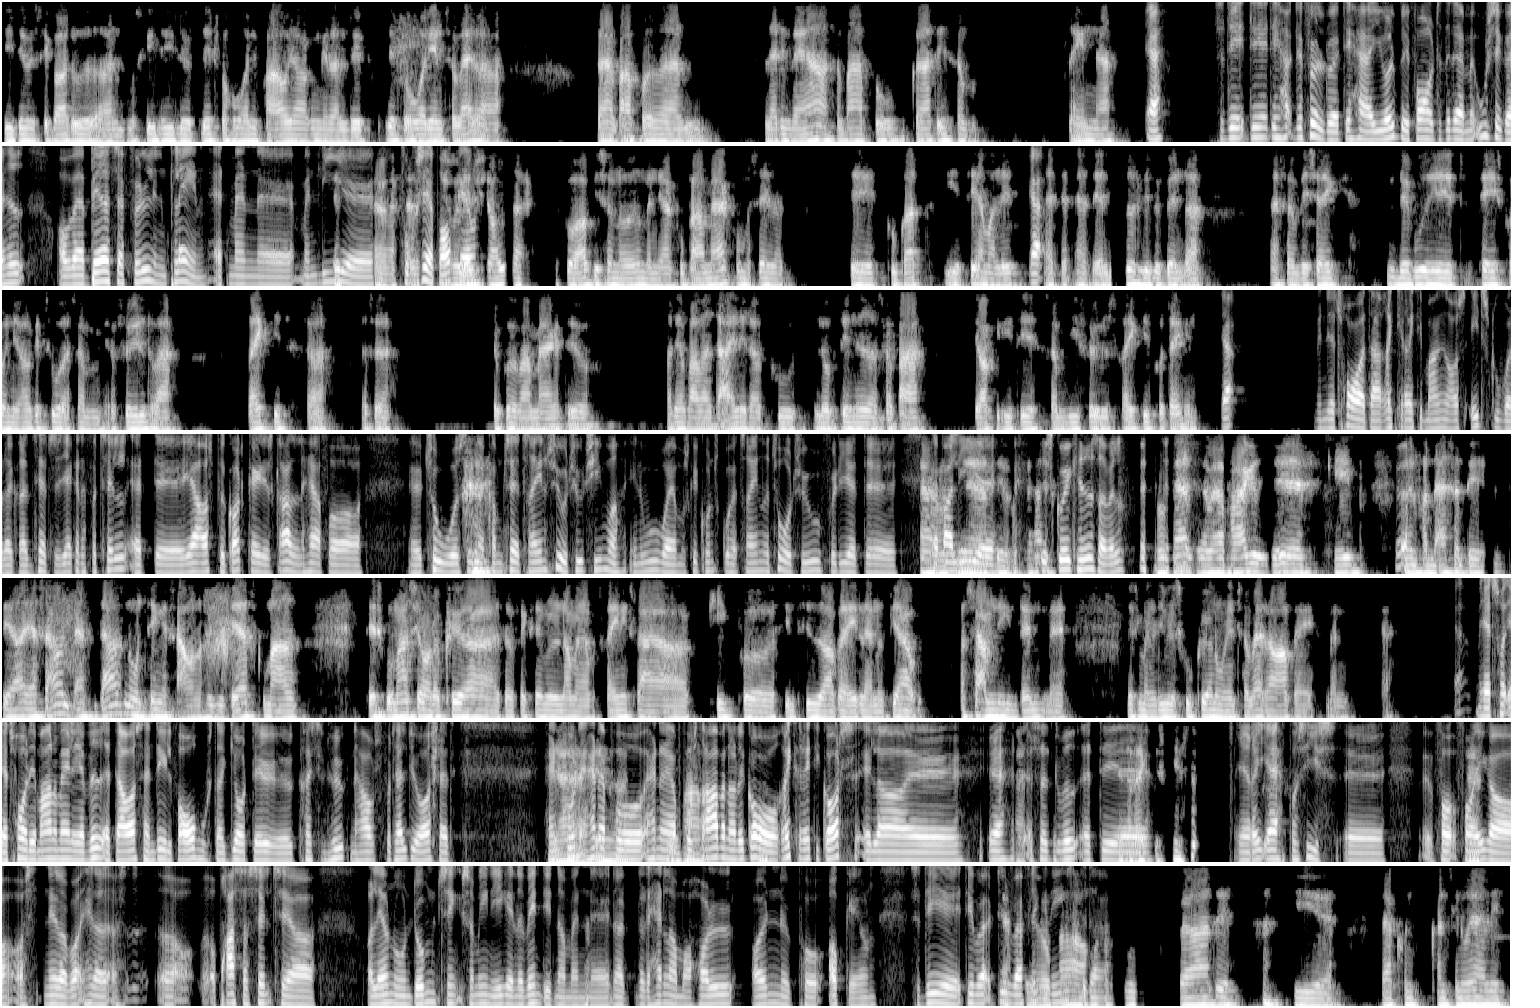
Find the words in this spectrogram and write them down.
fordi det ville se godt ud, og måske lige løbe lidt for hurtigt på afjoggen, eller løbe lidt for hurtigt intervaller, og så har jeg bare prøvet at lade det være, og så bare få gøre det, som planen er. Ja, så det, det, det, har, det føler du, at det har hjulpet i forhold til det der med usikkerhed, og være bedre til at følge en plan, at man, øh, man lige øh, fokuserer på opgaven. var lidt sjovt at gå op i sådan noget, men jeg kunne bare mærke på mig selv, at det kunne godt irritere mig lidt, Ja. at, at jeg pludselig begyndte at, altså hvis jeg ikke løb ud i et pace på en joggetur, som jeg følte var rigtigt, så, altså, så kunne jeg bare mærke, at det jo og det har bare været dejligt at kunne lukke det ned og så bare jogge i det, som lige føles rigtigt på dagen. Ja, men jeg tror, at der er rigtig, rigtig mange også AIDS-klubber, der kan til. Jeg kan da fortælle, at øh, jeg også blevet godt galt i skralden her for øh, to uger siden. Jeg kom til at træne 27 timer en uge, hvor jeg måske kun skulle have trænet 22, fordi at øh, ja, jeg bare lige... Øh, det, det skulle ikke hedde sig, vel? det er være pakket i det camp. Men for, altså, det, det er, jeg savner, altså, der er også nogle ting, jeg savner, fordi det er sgu meget, det er sgu meget sjovt at køre, altså for eksempel når man er på træningslejr og kigge på sin tid op ad et eller andet bjerg, og sammenligne den med, hvis man alligevel skulle køre nogle intervaller opad. Men ja. Ja, men jeg tror, jeg tror, det er meget normalt. Jeg ved, at der også er en del fra Aarhus, der har gjort det. Øh, Christian Høgenhaus fortalte jo også, at han, ja, kun, han, er, på, han er på Strava, når det går rigtig, rigtig godt. Eller, øh, ja, ja, altså du ved, at det, er... Øh, Ja, ja, præcis. Øh, for for ja. ikke at, at netop heller at, at presse sig selv til at, at lave nogle dumme ting, som egentlig ikke er nødvendigt, når, man, øh, når, når det handler om at holde øjnene på opgaven. Så det, det, var, det var i hvert fald ikke det eneste, der... Gøre det i uh, være kontinuerlig.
